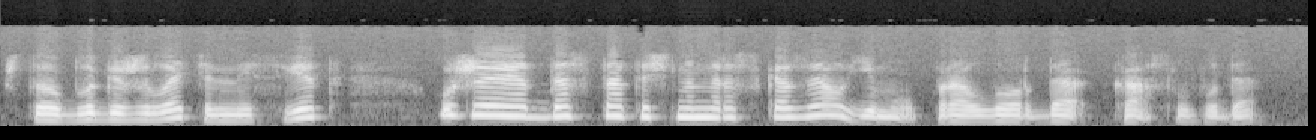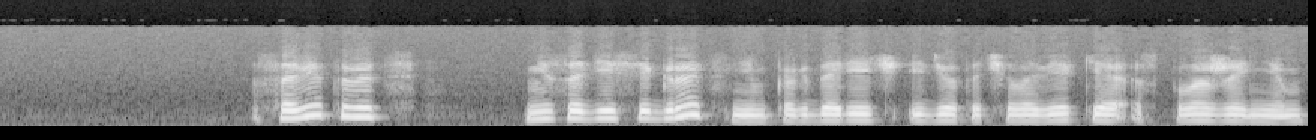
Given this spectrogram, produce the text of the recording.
что благожелательный свет уже достаточно рассказал ему про лорда Каслвуда. Советовать не садись играть с ним, когда речь идет о человеке с положением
